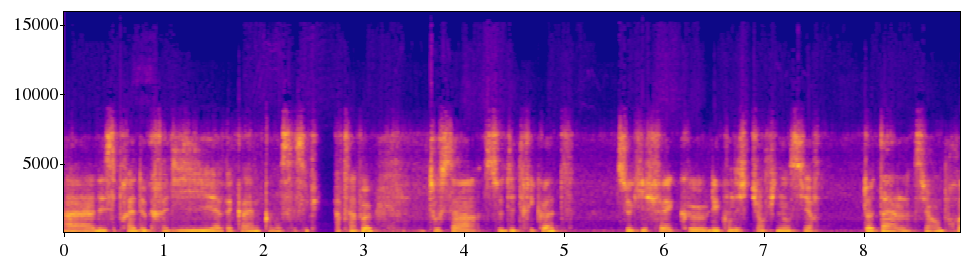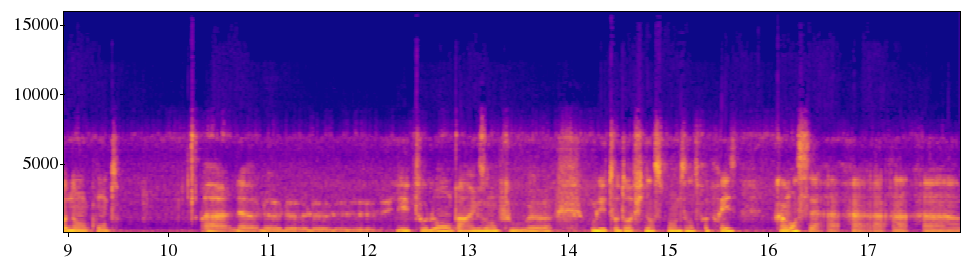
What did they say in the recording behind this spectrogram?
euh, les spreads de crédit avaient quand même commencé à s'écarter un peu. Tout ça se détricote, ce qui fait que les conditions financières totales, c'est-à-dire en prenant en compte euh, le, le, le, les taux longs, par exemple, ou, euh, ou, les taux de refinancement des entreprises, commencent à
